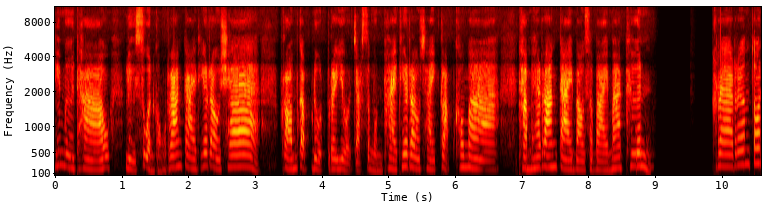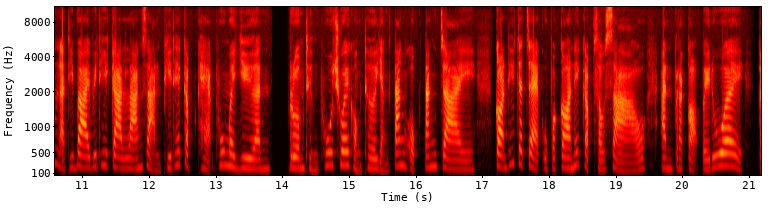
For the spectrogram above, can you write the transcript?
ที่มือเท้า หรือส่วนของร่างกายที่เราแช่ พร้อมกับดูดประโยชน์จากสมุนไพรที่เราใช้กลับเข้ามาทำให้ร่างกายเบาสบายมากขึ้น แครเริ่มต้นอธิบายวิธีการล้างสารพิษให้กับแขกผู้มาเยือน รวมถึงผู้ช่วยของเธออย่างตั้งอกตั้งใจ ก่อนที่จะแจกอุปกรณ์ให้กับสาวๆ อันประกอบไปด้วยก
